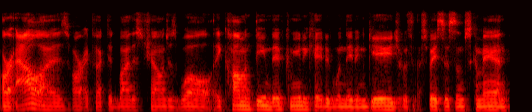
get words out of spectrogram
Our allies are affected by this challenge as well. A common theme they've communicated when they've engaged with Space Systems Command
